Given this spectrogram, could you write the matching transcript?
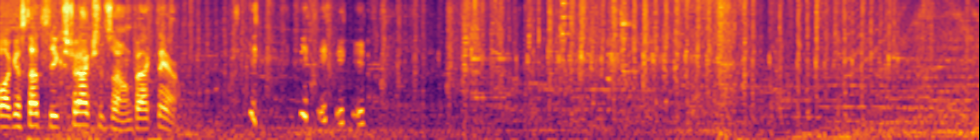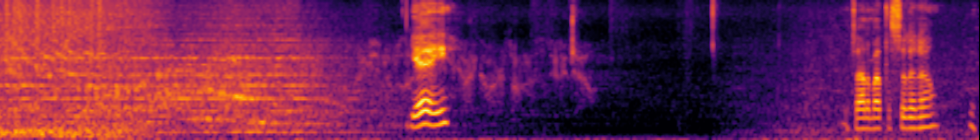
Oh, I guess that's the extraction zone back there. Yay. Is that about the Citadel?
